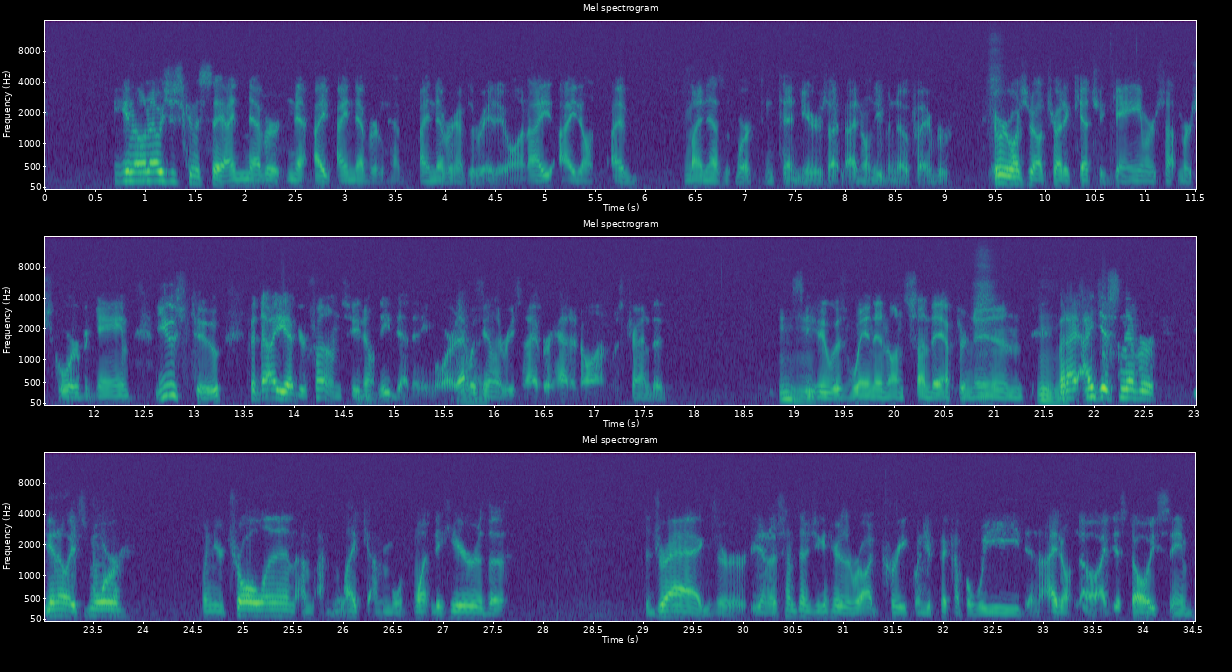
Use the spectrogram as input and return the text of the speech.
you know, and I was just going to say, I never, ne- I, I never have, I never have the radio on. I, I don't, I've, mine hasn't worked in ten years. I, I don't even know if I ever. Every once in a while, I'll try to catch a game or something or score of a game. Used to, but now you have your phone, so you don't need that anymore. That was the only reason I ever had it on was trying to Mm-hmm. see who was winning on Sunday afternoon. Mhm. But I, I just never, you know, it's more when you're trolling. I'm, I'm like, I'm wanting to hear the the drags, or you know, sometimes you can hear the rod creak when you pick up a weed, and I don't know. I just always seem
